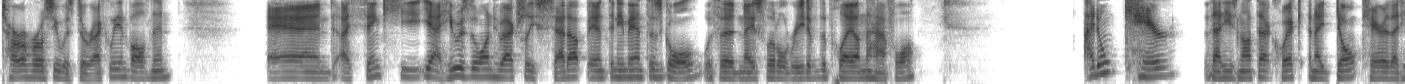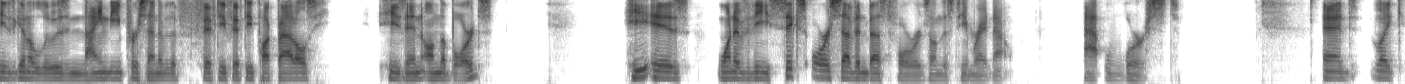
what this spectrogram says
Taro Hirose was directly involved in. And I think he, yeah, he was the one who actually set up Anthony Mantha's goal with a nice little read of the play on the half wall. I don't care that he's not that quick, and I don't care that he's going to lose 90% of the 50 50 puck battles he's in on the boards. He is one of the six or seven best forwards on this team right now, at worst. And like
